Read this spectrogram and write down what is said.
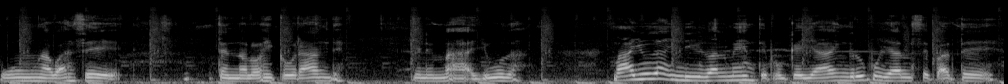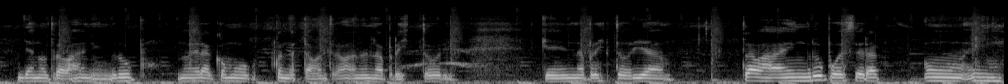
un avance tecnológico grande, tienen más ayuda. Más ayuda individualmente, porque ya en grupo ya se parte, ya no trabajan en grupo. No era como cuando estaban trabajando en la prehistoria, que en la prehistoria trabajar en grupo, eso era un,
